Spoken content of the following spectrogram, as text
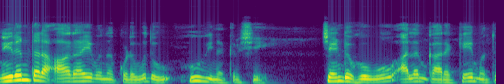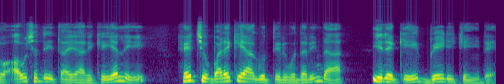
ನಿರಂತರ ಆದಾಯವನ್ನು ಕೊಡುವುದು ಹೂವಿನ ಕೃಷಿ. ಚೆಂಡು ಹೂವು ಅಲಂಕಾರಕ್ಕೆ ಮತ್ತು ಔಷಧಿ ತಯಾರಿಕೆಯಲ್ಲಿ ಹೆಚ್ಚು ಬಳಕೆಯಾಗುತ್ತಿರುವುದರಿಂದ ಇದಕ್ಕೆ ಬೇಡಿಕೆ ಇದೆ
